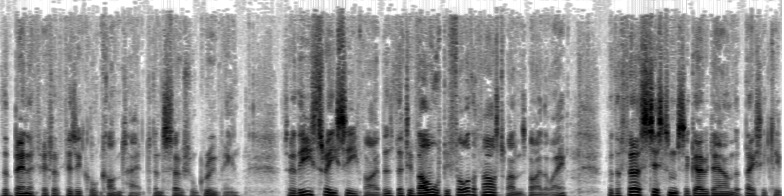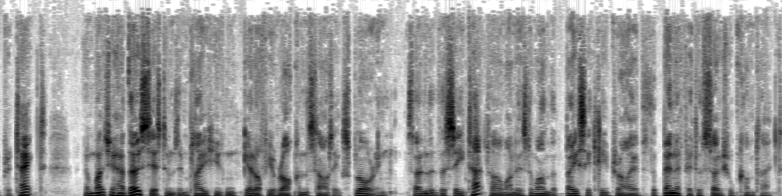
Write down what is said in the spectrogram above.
the benefit of physical contact and social grouping. So these three C fibers that evolved before the fast ones, by the way, were the first systems to go down that basically protect. And once you have those systems in place, you can get off your rock and start exploring. So the C tactile one is the one that basically drives the benefit of social contact.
